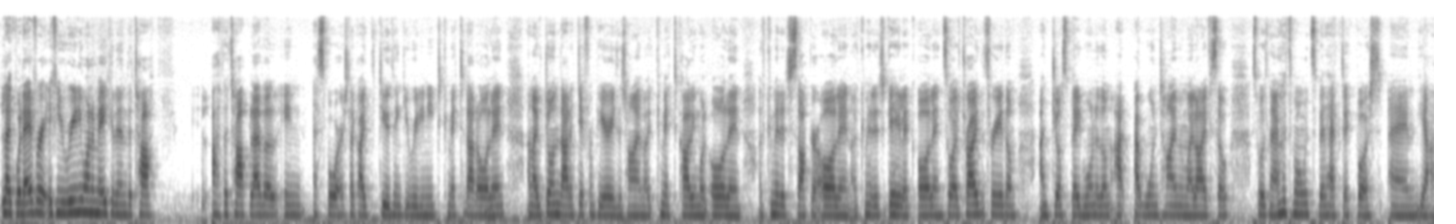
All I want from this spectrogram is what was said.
like whatever, if you really want to make it in the top, at the top level in a sport, like I do think you really need to commit to that all in. And I've done that at different periods of time. I've committed to Collingwood all in. I've committed to soccer all in. I've committed to Gaelic all in. So I've tried the three of them and just played one of them at, at one time in my life. So I suppose now at the moment it's a bit hectic, but um, yeah,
